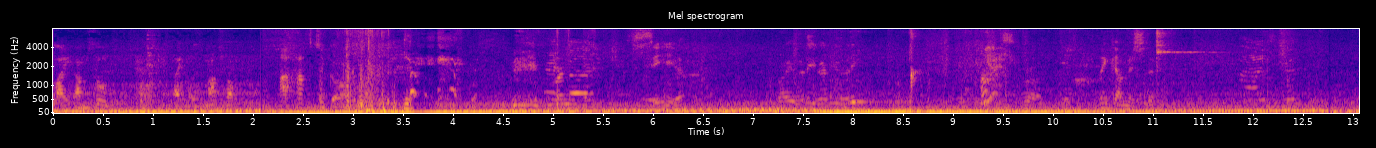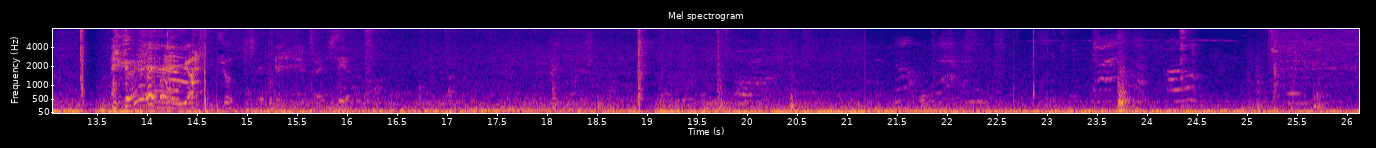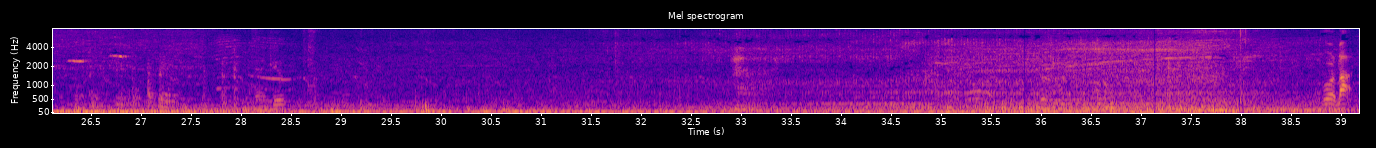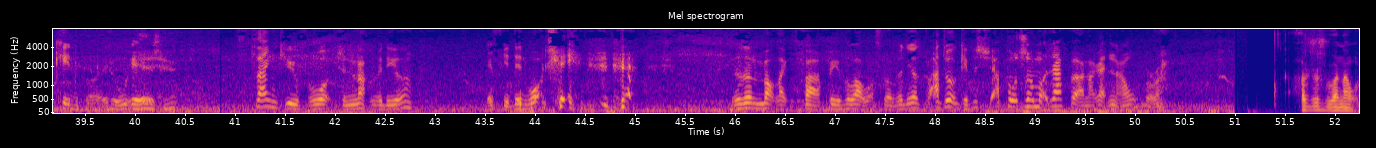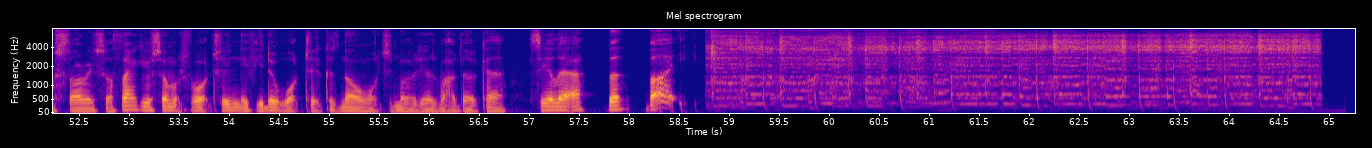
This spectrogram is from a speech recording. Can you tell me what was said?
Like, I'm still, like, let's mash up. I have to go. See you. Right, ready, ready, ready? Yes, bro. I think I missed it. Yeah, you actually took it. Right, see ya. Thank you. Well, that kid, bro, is weird. Thank you for watching that video. If you did watch it. There's only about like five people that watch my videos, but I don't give a shit. I put so much effort and I get out, bro. I've just run out of storage, so thank you so much for watching. If you do watch it, because no one watches my videos, but I don't care. See you later. Bye. Bye.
